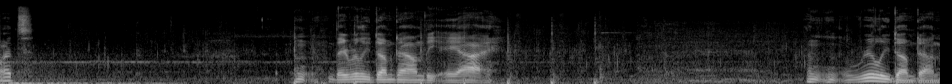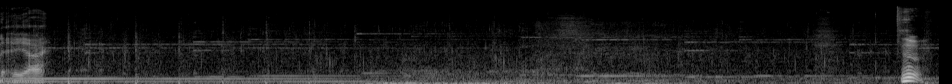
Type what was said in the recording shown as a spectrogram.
What? Mm, They really dumbed down the AI. Mm, mm, Really dumbed down the AI. Hmm.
